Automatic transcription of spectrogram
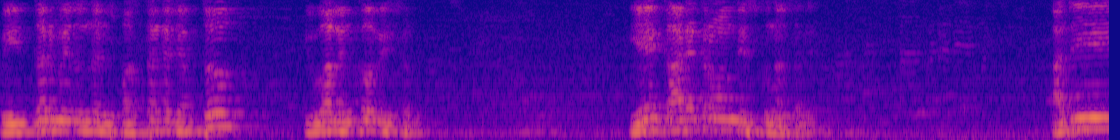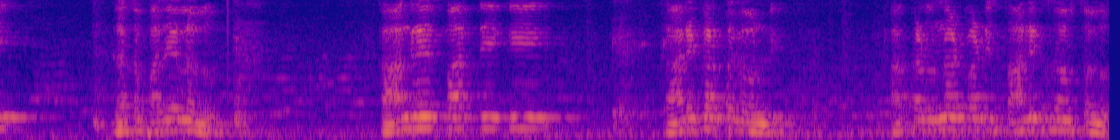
మీ ఇద్దరి మీద ఉందని స్పష్టంగా చెప్తూ ఇవాళ ఇంకో విషయం. ఏ కార్యక్రమం తీసుకున్నా సరే అది గత పదేళ్ళలో కాంగ్రెస్ పార్టీకి కార్యకర్తగా ఉండి అక్కడ ఉన్నటువంటి స్థానిక సంస్థలు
